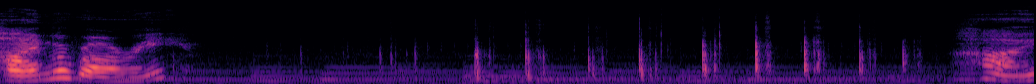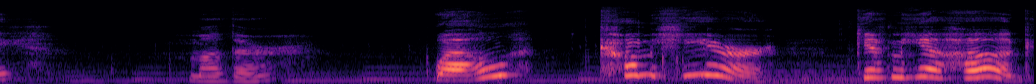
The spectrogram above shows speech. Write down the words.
Hi, Mirari. Hi, Mother. Well, come here. Give me a hug.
